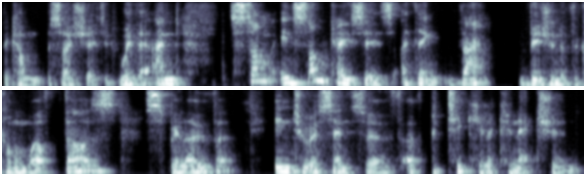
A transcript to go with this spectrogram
become associated with it. And some, in some cases, I think that vision of the Commonwealth does spill over into a sense of, of particular connection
